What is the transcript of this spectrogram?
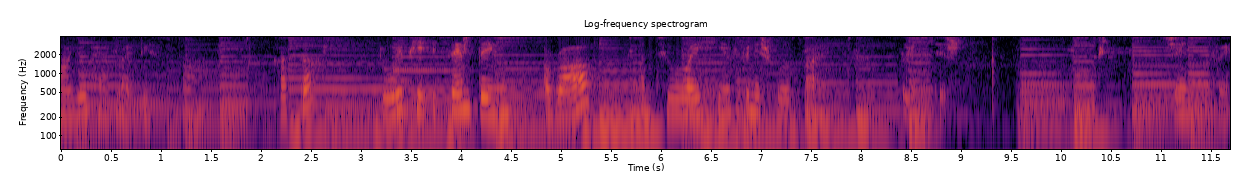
now you have like this uh, cluster. To repeat the same thing around until right here finish work by slip stitch chain 3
